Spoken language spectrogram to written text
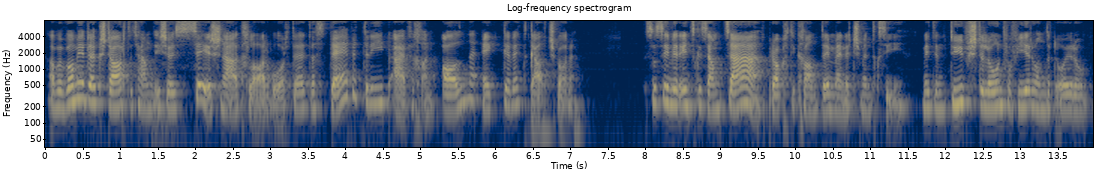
Aber wo wir da gestartet haben, ist uns sehr schnell klar geworden, dass der Betrieb einfach an allen Ecken Geld sparen will. So sind wir insgesamt zehn Praktikanten im Management gewesen, mit dem tiefsten Lohn von 400 Euro.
